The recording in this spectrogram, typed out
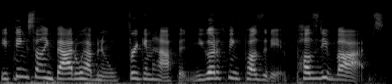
You think something bad will happen, it will freaking happen. You got to think positive, positive vibes.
